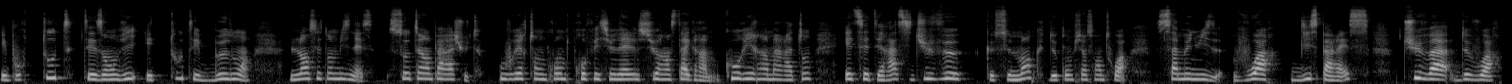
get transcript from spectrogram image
et pour toutes tes envies et tous tes besoins. Lancer ton business, sauter un parachute, ouvrir ton compte professionnel sur Instagram, courir un marathon, etc. Si tu veux que ce manque de confiance en toi s'amenuise, voire disparaisse, tu vas devoir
